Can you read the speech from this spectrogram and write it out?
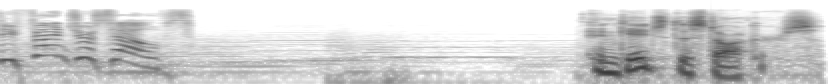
Defend yourselves! Engage the stalkers.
